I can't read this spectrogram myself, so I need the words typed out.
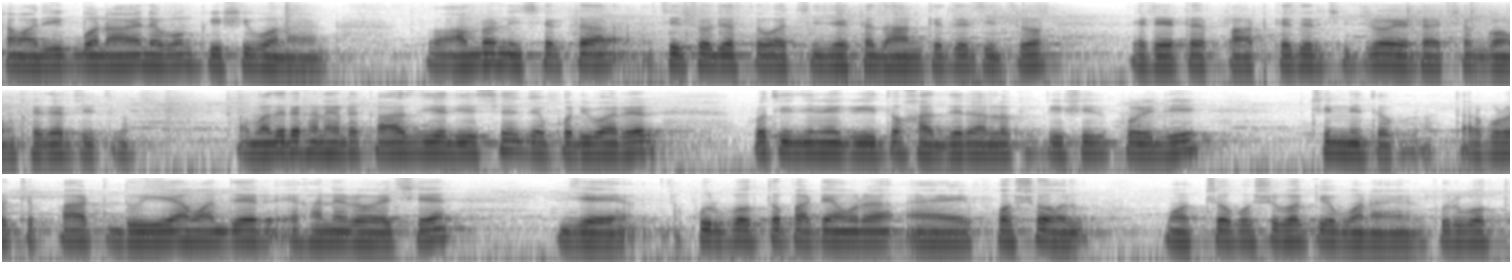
সামাজিক বনায়ন এবং কৃষি বনায়ন। তো আমরা নিচে একটা চিত্র দেখতে পাচ্ছি যে একটা ধান ক্ষেতের চিত্র। এটা একটা পাট ক্ষেতের চিত্র, এটা হচ্ছে গম ক্ষেতের চিত্র। আমাদের এখানে একটা কাজ দিয়ে দিয়েছে যে পরিবারের প্রতিদিনের গৃহীত খাদ্যের আলোকে কৃষির পরিধি চিহ্নিত করো। তারপর হচ্ছে পার্ট দুইয়ে আমাদের এখানে রয়েছে যে, পূর্বোক্ত পাটে আমরা ফসল মৎস্য পশু পাখি বনায়ন, পূর্বোক্ত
